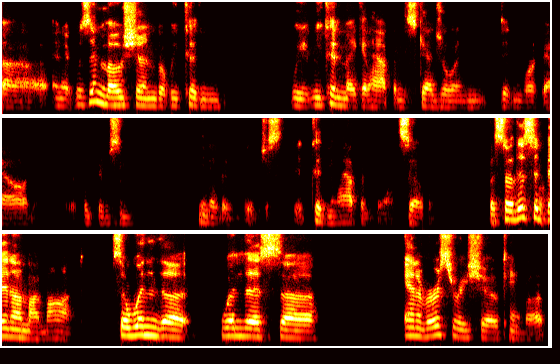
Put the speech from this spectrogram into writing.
Uh, and it was in motion, but we couldn't we, we couldn't make it happen. The scheduling didn't work out. I think there was some, you know, it just it couldn't happen then. So but so this had been on my mind. So when the when this uh, anniversary show came up,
